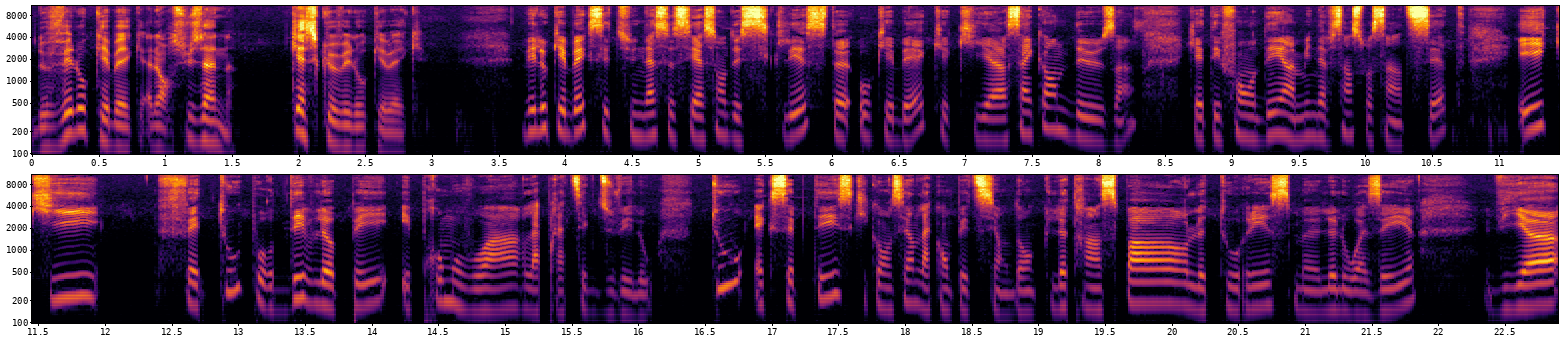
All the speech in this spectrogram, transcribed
de Vélo Québec. Alors Suzanne, Qu'est-ce que Vélo Québec? Vélo Québec, c'est une association de cyclistes au Québec qui a 52 ans, qui a été fondée en 1967 et qui fait tout pour développer et promouvoir la pratique du vélo. Tout excepté ce qui concerne la compétition, donc le transport, le tourisme, le loisir, via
